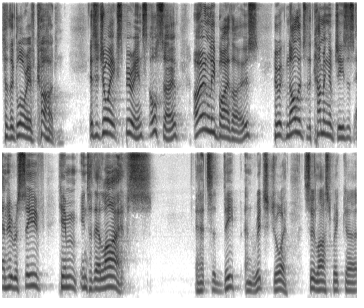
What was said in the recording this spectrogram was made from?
to the glory of God. It's a joy experienced also only by those who acknowledge the coming of Jesus and who receive him into their lives. And it's a deep and rich joy. Sue last week uh,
